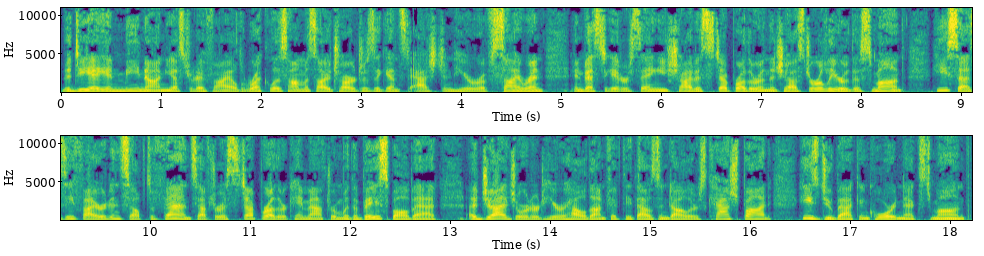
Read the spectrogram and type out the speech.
The DA in Menon yesterday filed reckless homicide charges against Ashton here of Siren. Investigators saying he shot his stepbrother in the chest earlier this month. He says he fired in self-defense after his stepbrother came after him with a baseball bat. A judge ordered here held on $50,000 cash bond. He's due back in court next month.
